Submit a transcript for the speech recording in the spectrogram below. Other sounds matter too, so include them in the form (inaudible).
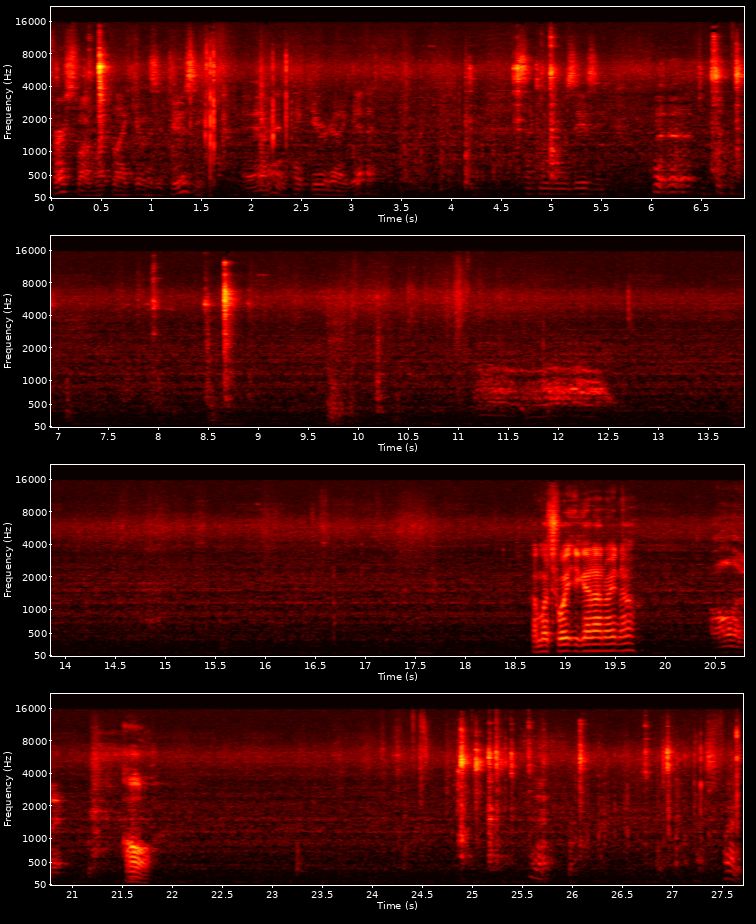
first one looked like it was a doozy. Yeah. I didn't think you were gonna get it. Second one was easy. How much weight you got on right now? All of it. Oh, (laughs)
